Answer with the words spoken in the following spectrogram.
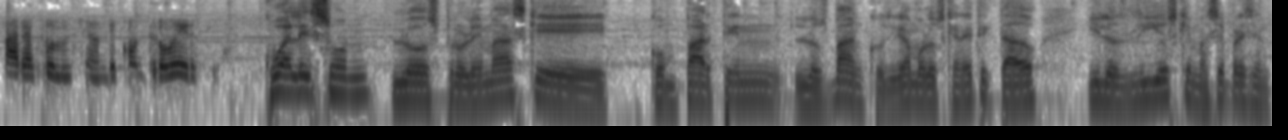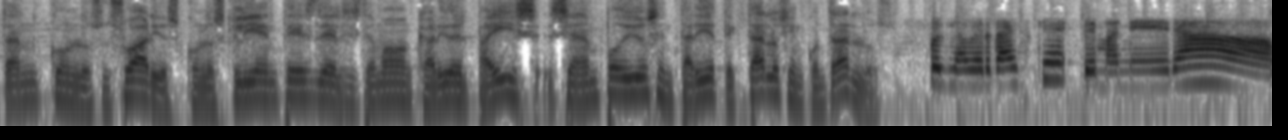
para solución de controversias. ¿Cuáles son los problemas que comparten los bancos, digamos, los que han detectado y los líos que más se presentan con los usuarios, con los clientes del sistema bancario del país? ¿Se han podido sentar y detectarlos y encontrarlos? Pues la verdad es que de manera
